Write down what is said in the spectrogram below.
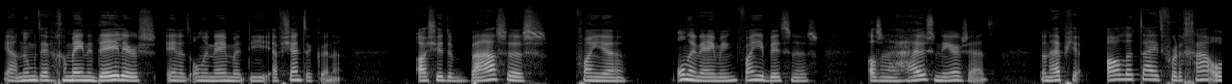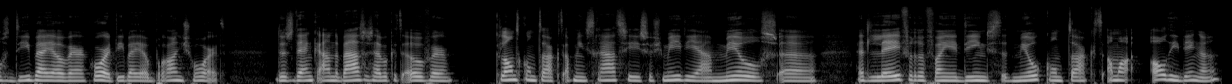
ja, noem het even gemene delers in het ondernemen die efficiënter kunnen. Als je de basis van je onderneming, van je business, als een huis neerzet, dan heb je alle tijd voor de chaos die bij jouw werk hoort, die bij jouw branche hoort. Dus denk aan de basis heb ik het over klantcontact, administratie, social media, mails, uh, het leveren van je dienst, het mailcontact, allemaal al die dingen.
